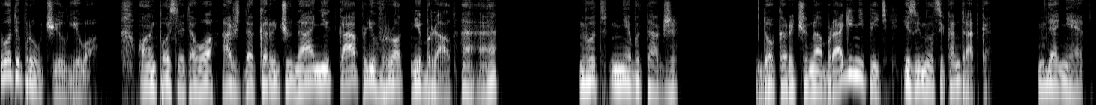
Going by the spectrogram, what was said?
Вот и проучил его. Он после того аж до корычуна ни капли в рот не брал. Ага. Вот мне бы так же. До корычуна браги не пить, изумился Кондратка. Да нет.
